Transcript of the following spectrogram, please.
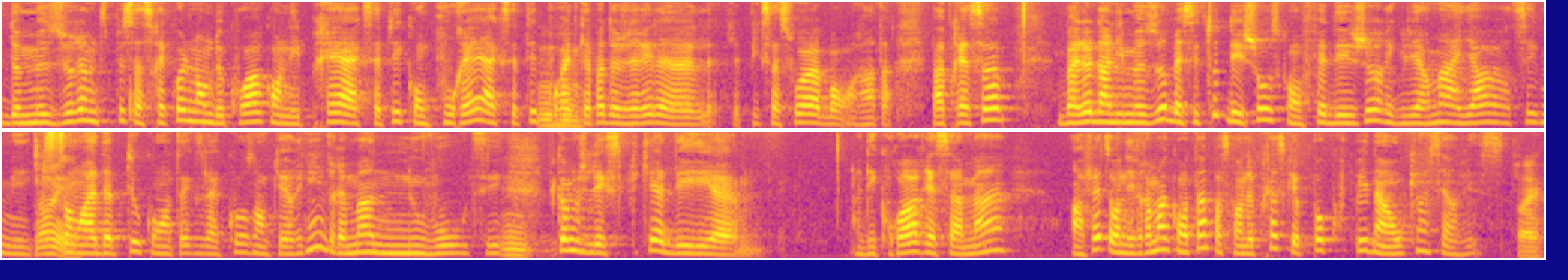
de, mesurer un petit peu, ça serait quoi le nombre de coureurs qu'on est prêt à accepter, qu'on pourrait accepter pour Mhm. être capable de gérer, le, le- puis que ça soit, bon, rentable. Puis après ça, ben là, dans les mesures, ben, c'est toutes des choses qu'on fait déjà régulièrement ailleurs, tu sais, mais qui Ah Oui. sont adaptées au contexte de la course. Donc, il n'y a rien vraiment nouveau, tu sais. Mm. Puis comme je l'expliquais à des, euh, à des coureurs récemment, en fait, on est vraiment content parce qu'on n'a presque pas coupé dans aucun service. Ouais.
